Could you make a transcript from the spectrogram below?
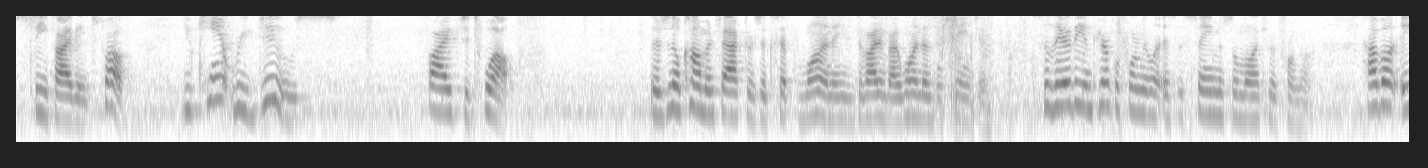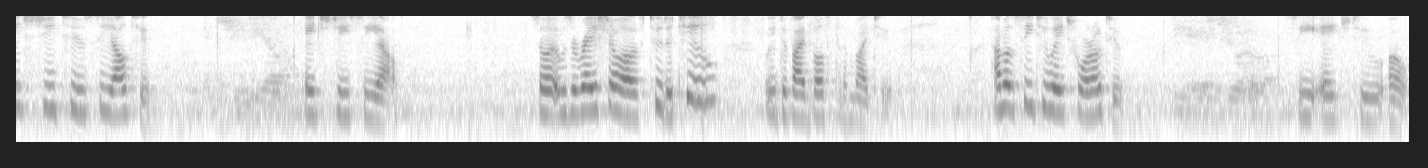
C5H12 you can't reduce 5 to 12. There's no common factors except 1, and dividing by 1 doesn't change it. So there the empirical formula is the same as the molecular formula. How about Hg2Cl2? HgCl. HgCl. So it was a ratio of 2 to 2. We divide both of them by 2. How about C2H4O2? CH2O. CH2O.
